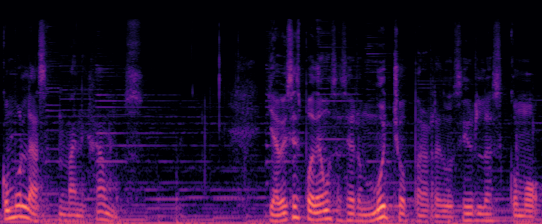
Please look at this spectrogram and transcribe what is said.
¿Cómo las manejamos? Y a veces podemos hacer mucho para reducirlas como,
